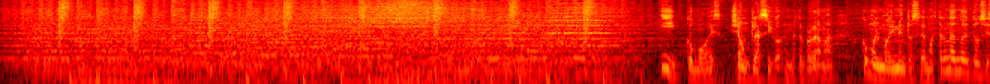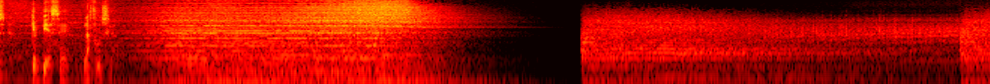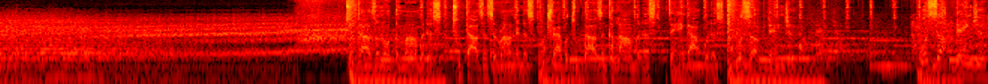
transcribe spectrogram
Y como es ya un clásico en nuestro programa, como el movimiento se demuestra andando, entonces que empiece la función. 2000 surrounding us. Travel 2000 kilometers to hang out with us. What's up, danger? What's up, danger?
